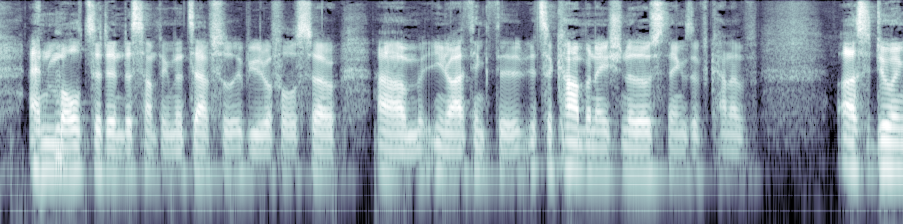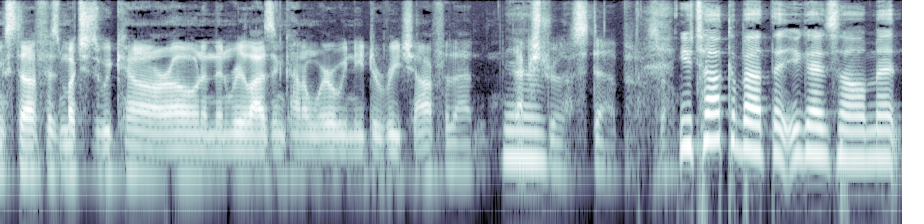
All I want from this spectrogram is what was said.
and molds it into something that's absolutely beautiful. So um, you know, I think that it's a combination of those things of kind of us doing stuff as much as we can on our own and then realizing kind of where we need to reach out for that Yeah. extra step. So. You talk about that you guys all met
